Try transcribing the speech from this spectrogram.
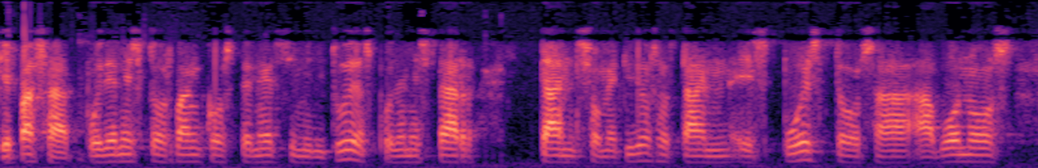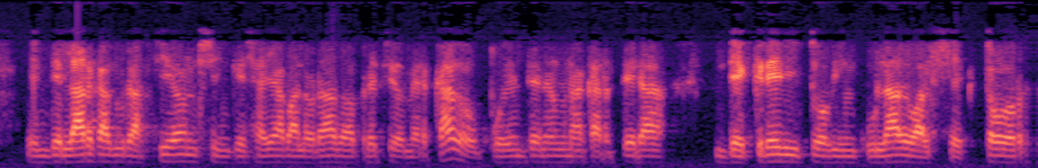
¿Qué pasa? ¿Pueden estos bancos tener similitudes? ¿Pueden estar tan sometidos o tan expuestos a, a bonos de larga duración sin que se haya valorado a precio de mercado? ¿Pueden tener una cartera de crédito vinculado al sector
